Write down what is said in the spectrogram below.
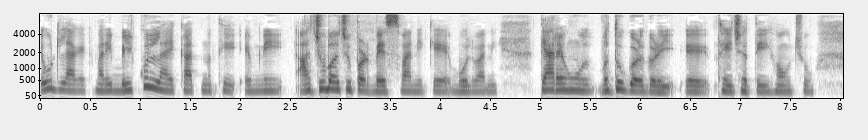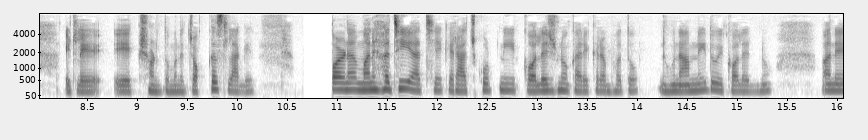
એવું જ લાગે કે મારી બિલકુલ લાયકાત નથી એમની આજુબાજુ પણ બેસવાની કે બોલવાની. ત્યારે હું વધુ ગળગળી થઈ જતી હોઉં છું. એટલે એ ક્ષણ તો મને ચોક્કસ લાગે. પણ મને હજી યાદ છે કે રાજકોટની એક કોલેજનો કાર્યક્રમ હતો. હું નામ નહીં દઉં એ કોલેજનો. અને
